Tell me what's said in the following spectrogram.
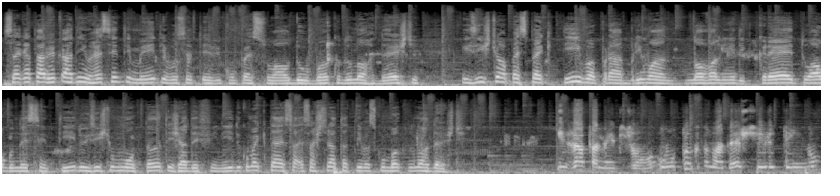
Secretário Ricardinho, recentemente você teve com o pessoal do Banco do Nordeste. Existe uma perspectiva para abrir uma nova linha de crédito, algo nesse sentido? Existe um montante já definido? Como é que está essa, essas tratativas com o Banco do Nordeste? Exatamente, João. O Banco do Nordeste ele tem no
